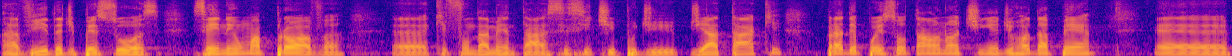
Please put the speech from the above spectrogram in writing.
a vida de pessoas sem nenhuma prova é, que fundamentasse esse tipo de, de ataque, para depois soltar uma notinha de rodapé é,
